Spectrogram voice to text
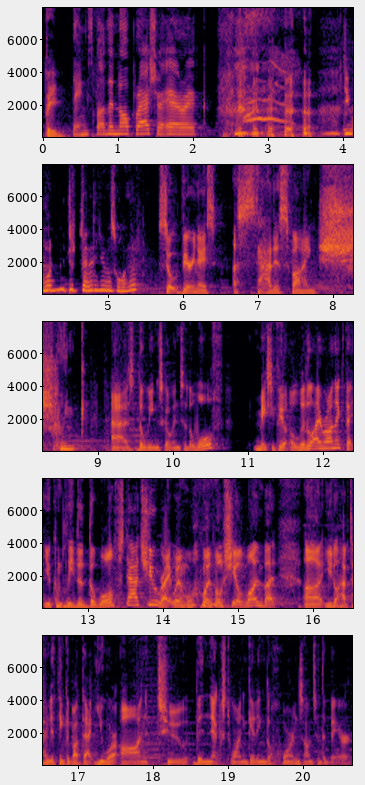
thing. Thanks for the no pressure, Eric. You want me to tell you as well? So very nice. A satisfying shlink as the wings go into the wolf. Makes you feel a little ironic that you completed the wolf statue right when when Wolf Shield won, but uh, you don't have time to think about that. You are on to the next one, getting the horns onto the bear.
